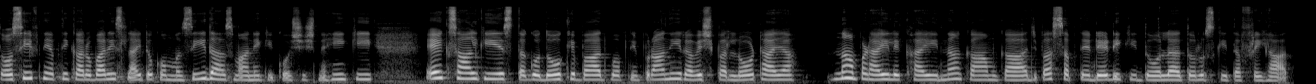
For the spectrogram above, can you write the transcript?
तोसीफ़ ने अपनी कारोबारी सलाहितों को मज़ीद आजमाने की कोशिश नहीं की। एक साल की इस तगोदो के बाद वो अपनी पुरानी रविश पर लौट आया। ना पढ़ाई लिखाई, ना काम काज बस अपने डैडी की दौलत और उसकी तफरीहत।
